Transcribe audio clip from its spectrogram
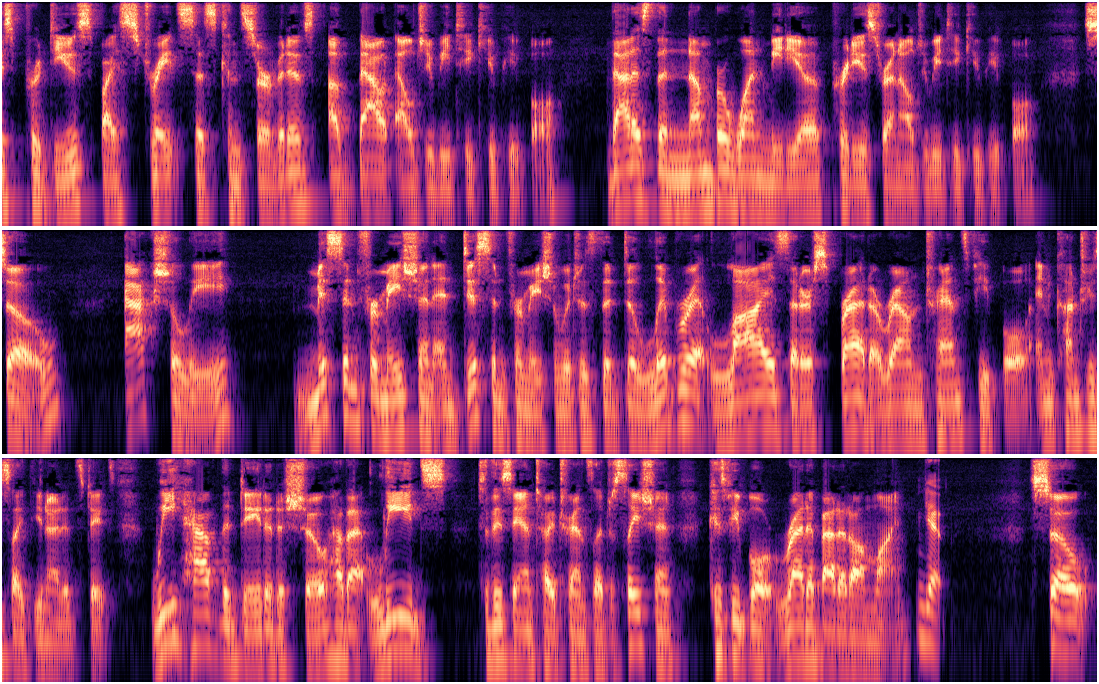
is produced by straight cis conservatives about LGBTQ people. That is the number one media produced around LGBTQ people. So actually, misinformation and disinformation, which is the deliberate lies that are spread around trans people in countries like the United States. We have the data to show how that leads to this anti trans legislation because people read about it online. Yep. So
